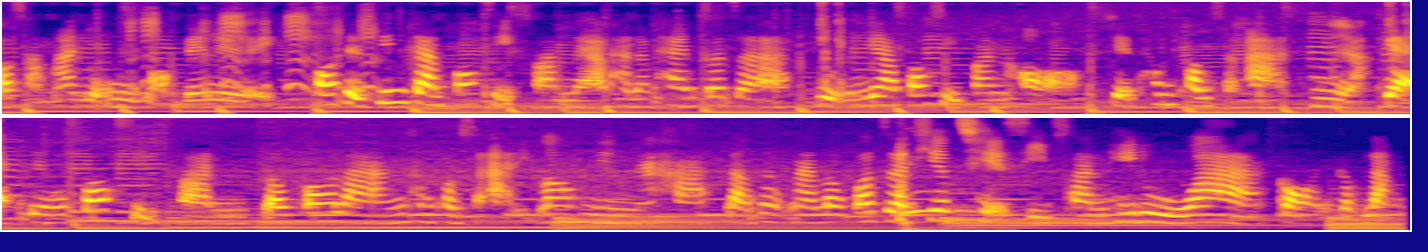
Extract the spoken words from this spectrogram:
ก็สามารถยกมือออกได้เลย พอเสร็จสิ้นการฟอกสีฟันแล้วทันตแพทย์ก็จะดูดน้ำยาฟอกสีฟันออก เช็ดทำความสะอาดเหงือกแกะเจลฟอกสีฟัน แล้วก็ล้างทำความสะอาดอีกรอบนึงนะคะ หลังจากนั้นเราก็จะเทียบเฉดสีฟันให้ดูว่าก่อนกับหลัง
